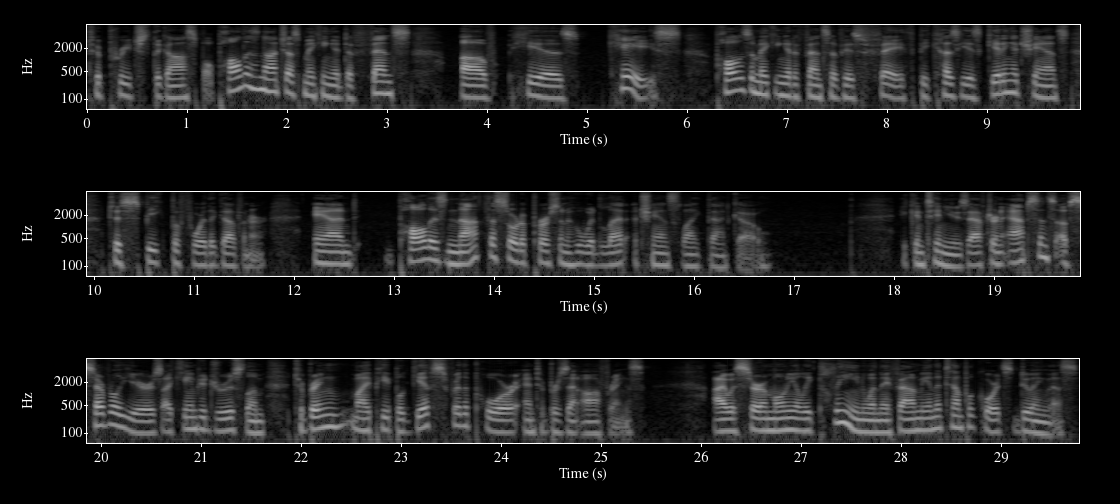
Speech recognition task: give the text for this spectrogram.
to preach the gospel. Paul is not just making a defense of his case, Paul is making a defense of his faith because he is getting a chance to speak before the governor. And Paul is not the sort of person who would let a chance like that go. Continues After an absence of several years, I came to Jerusalem to bring my people gifts for the poor and to present offerings. I was ceremonially clean when they found me in the temple courts doing this.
